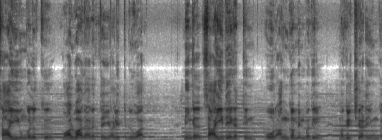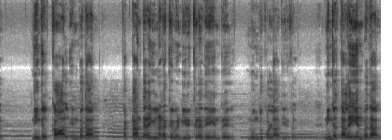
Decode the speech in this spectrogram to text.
சாயி உங்களுக்கு வாழ்வாதாரத்தை அளித்திடுவார். நீங்கள் சாயி தேகத்தின் ஓர் அங்கம் என்பதில் மகிழ்ச்சி அடையுங்கள். நீங்கள் கால் என்பதால் கட்டாந்தரையில் நடக்க வேண்டியிருக்கிறதே என்று நொந்து கொள்ளாதீர்கள். நீங்கள் தலை என்பதால்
